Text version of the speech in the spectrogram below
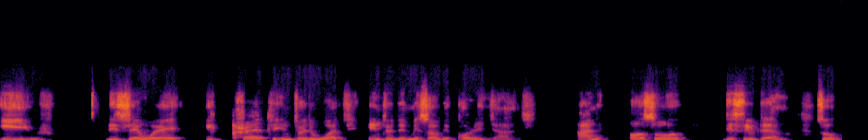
Eve, the same way he crept into the what into the midst of the Corinthians and also deceived them. So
